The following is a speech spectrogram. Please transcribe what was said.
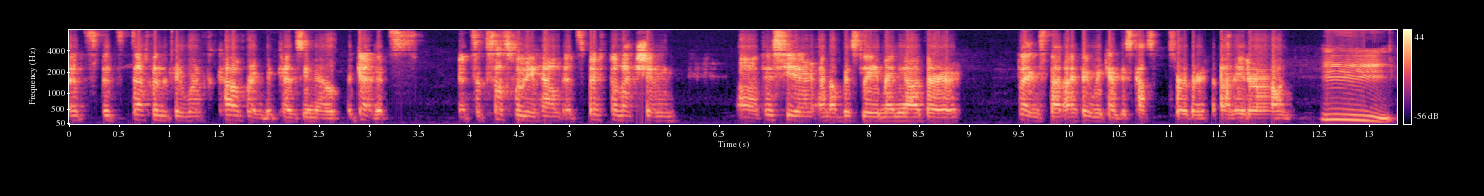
it's it's definitely worth covering because you know again it's it successfully held its fifth election uh, this year and obviously many other things that I think we can discuss further uh, later on. Mm.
